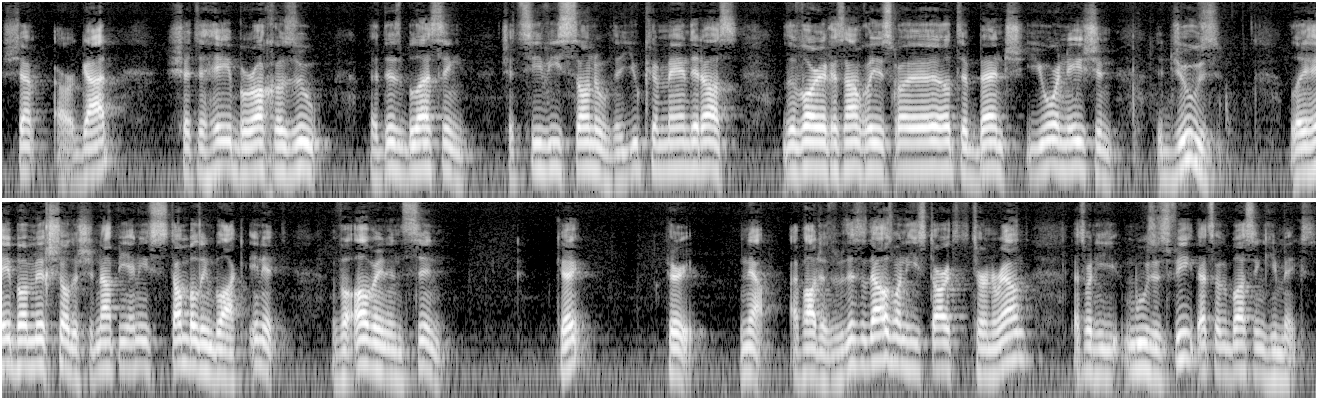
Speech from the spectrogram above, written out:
Hashem, our God, Shetehei Barachazu, that this blessing, Shetzivi Sanu, that you commanded us, Asamcha Yisrael, to bench your nation, the Jews, Lehei Ba Michshel, there should not be any stumbling block in it, Va'aven and sin. Okay? Period. Now, I apologize. This is, that was when he starts to turn around. That's when he moves his feet. That's when the blessing he makes.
